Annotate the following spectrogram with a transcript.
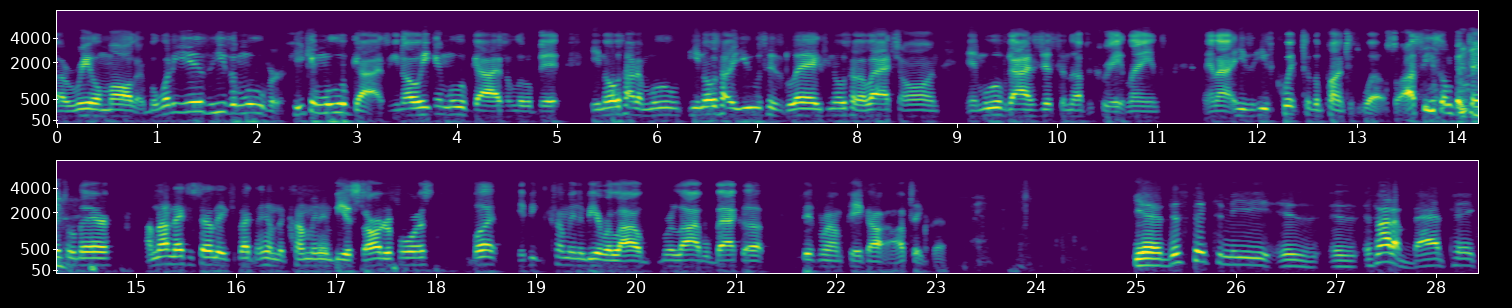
a real mauler. But what he is, he's a mover. He can move guys. You know, he can move guys a little bit. He knows how to move. He knows how to use his legs. He knows how to latch on and move guys just enough to create lanes and I, he's he's quick to the punch as well. So I see some potential there. I'm not necessarily expecting him to come in and be a starter for us, but if he can come in and be a reliable reliable backup, fifth round pick, I'll, I'll take that. Yeah, this pick to me is is it's not a bad pick.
